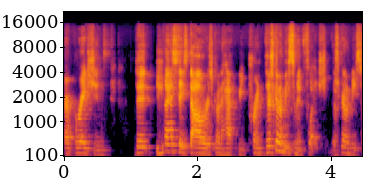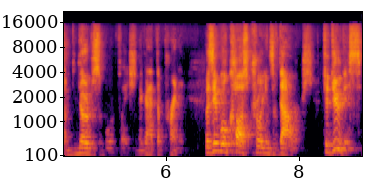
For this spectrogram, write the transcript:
reparations, the United States dollar is going to have to be printed. There's going to be some inflation. There's going to be some noticeable inflation. They're going to have to print it because it will cost trillions of dollars to do this.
